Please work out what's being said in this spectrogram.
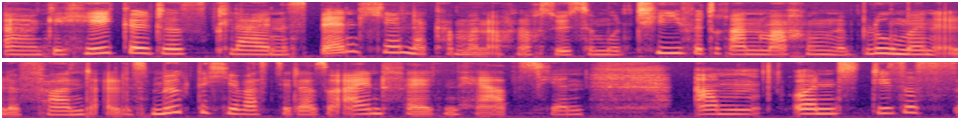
äh, gehäkeltes kleines Bändchen. Da kann man auch noch süße Motive dran machen. Eine Blume, ein Elefant, alles Mögliche, was dir da so einfällt, ein Herzchen. Ähm, und dieses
